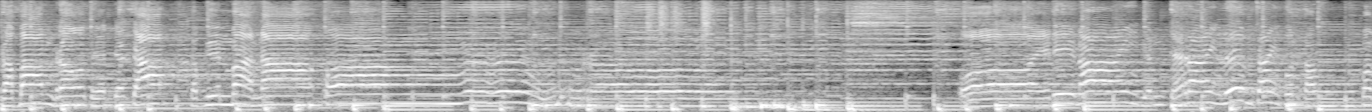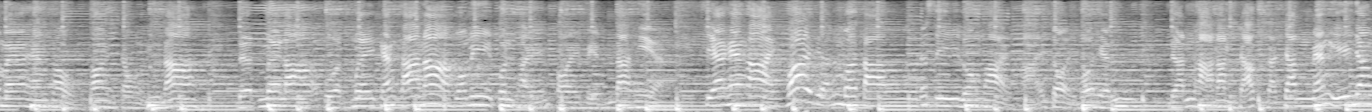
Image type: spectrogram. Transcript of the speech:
กลับบ้านเราเถิดจะจากกับคืนบ้านนาของ มีคนไทยคอยเป็นหน้าเฮียเสียงแห้งอายคอยเดือนบ่เตาทั้งสีหลวงพายหายจ้อยบ่เห็น เดือนหาดันจับแต่จันแมงอียัง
